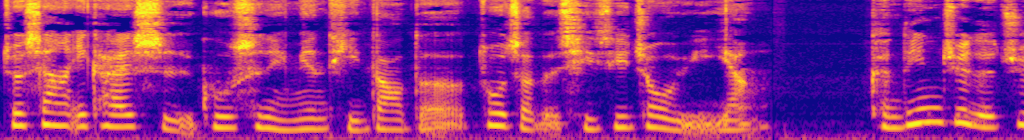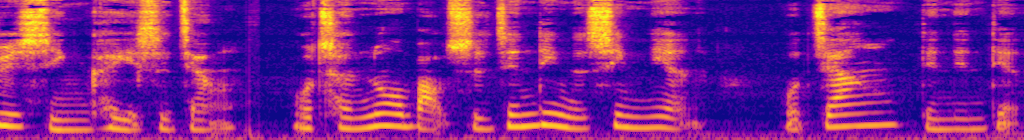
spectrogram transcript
就像一开始故事里面提到的作者的奇迹咒语一样，肯定句的句型可以是这样：我承诺保持坚定的信念，我将点点点，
